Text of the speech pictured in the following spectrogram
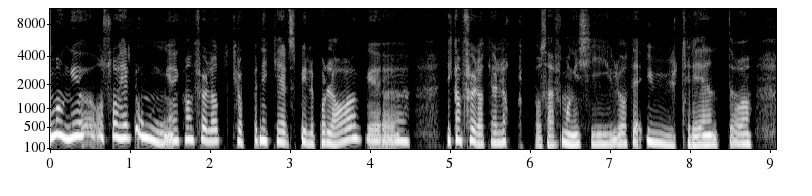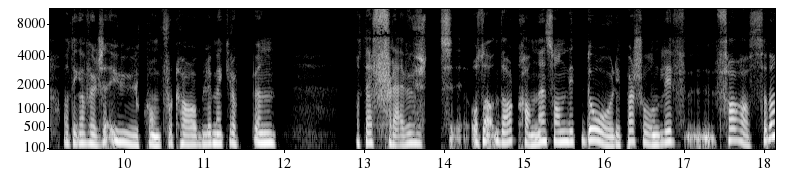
mange, også helt unge, kan føle at kroppen ikke helt spiller på lag. De kan føle at de har lagt på seg for mange kilo, at de er utrente, og at de kan føle seg ukomfortable med kroppen. At det er flaut. Og da, da kan en sånn litt dårlig personlig fase, da,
